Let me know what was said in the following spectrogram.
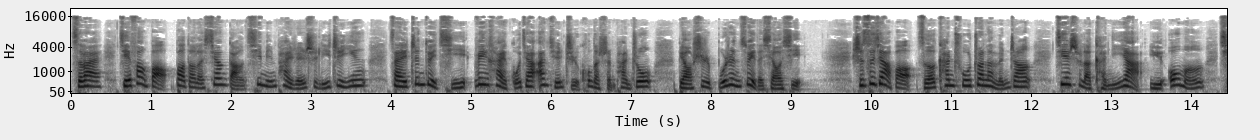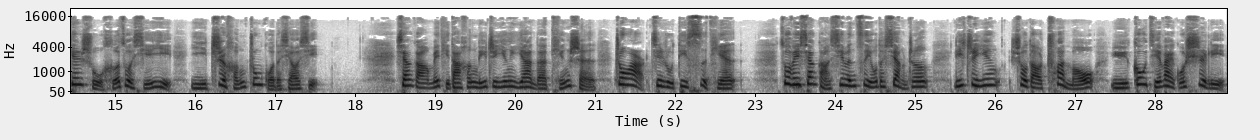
此外，《解放报》报道了香港亲民派人士黎智英在针对其危害国家安全指控的审判中表示不认罪的消息。《十字架报》则刊出专栏文章，揭示了肯尼亚与欧盟签署合作协议，以制衡中国的消息。香港媒体大亨黎智英一案的庭审周二进入第四天。作为香港新闻自由的象征，黎智英受到串谋与勾结外国势力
